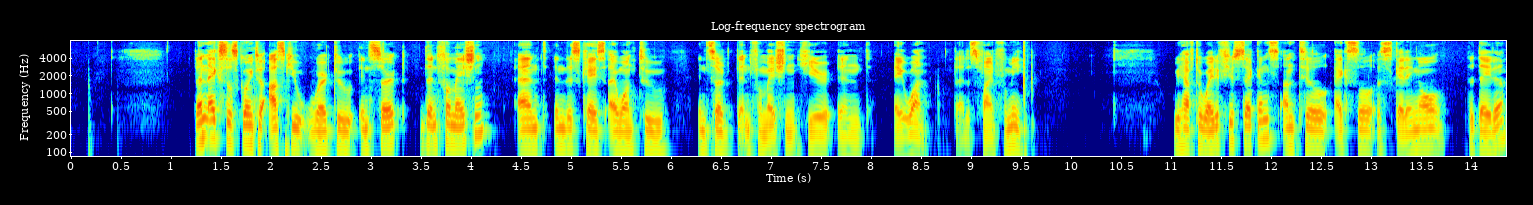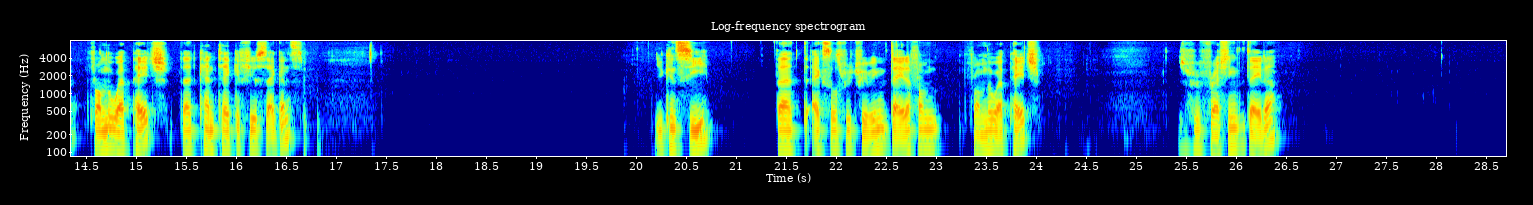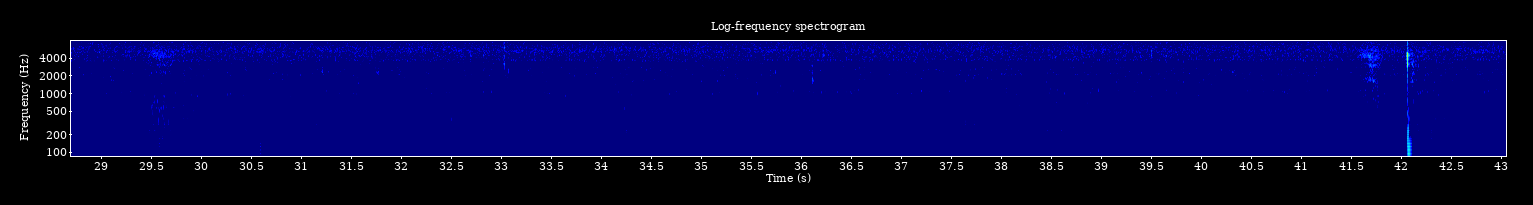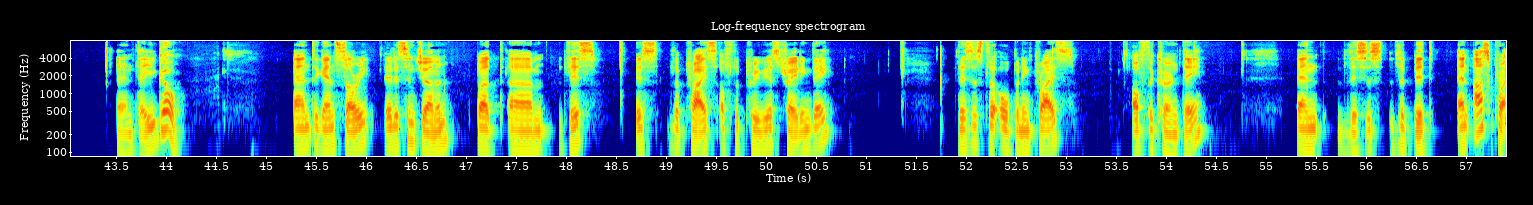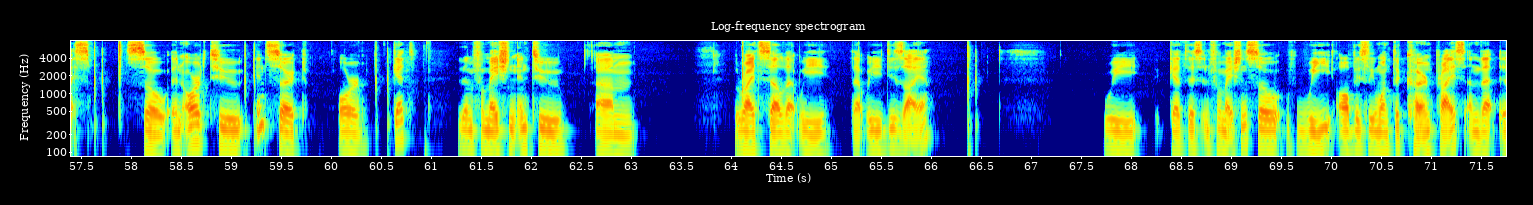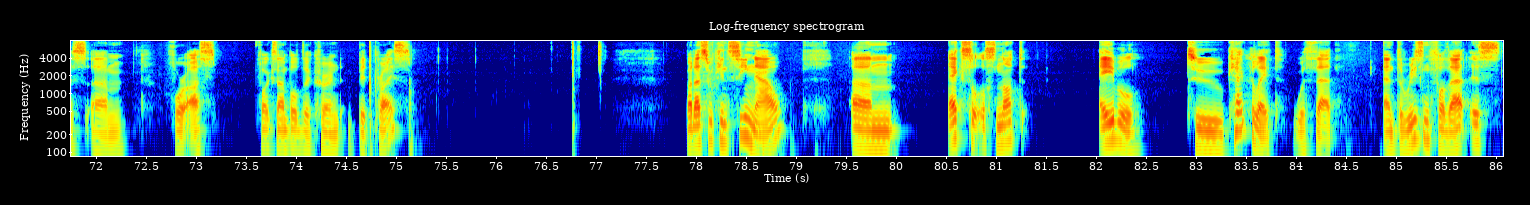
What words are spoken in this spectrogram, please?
Then Excel is going to ask you where to insert the information. And in this case, I want to insert the information here in A1. That is fine for me. We have to wait a few seconds until Excel is getting all the data from the web page. That can take a few seconds. You can see that Excel is retrieving data from, from the web page. Just refreshing the data. And there you go. And again, sorry, it is in German, but um, this is the price of the previous trading day. This is the opening price of the current day. And this is the bid and ask price. So in order to insert or get the information into um, the right cell that we that we desire, we get this information. So we obviously want the current price, and that is um, for us for example, the current bid price. But as we can see now, um, Excel is not able to calculate with that. And the reason for that is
